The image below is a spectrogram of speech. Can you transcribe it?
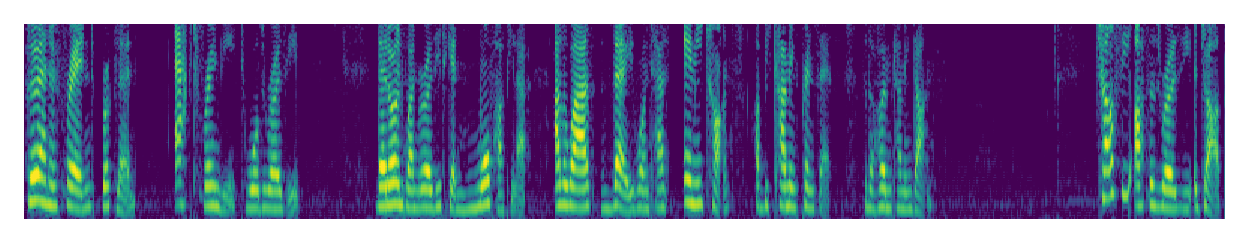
Her and her friend, Brooklyn, act friendly towards Rosie. They don't want Rosie to get more popular, otherwise they won't have any chance of becoming princess for the homecoming dance. Chelsea offers Rosie a job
